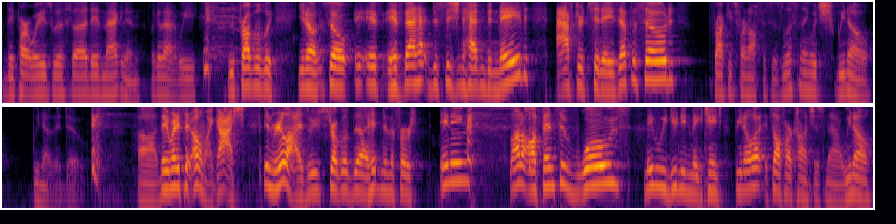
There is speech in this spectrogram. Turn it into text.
they part ways with uh, Dave Magadan. Look at that. We we probably you know so if if that decision hadn't been made after today's episode, Rocky's front office is listening, which we know we know they do. Uh, they might have said, "Oh my gosh, didn't realize we struggled uh, hitting in the first inning." A lot of offensive woes. Maybe we do need to make a change. But you know what? It's off our conscience now. We know.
